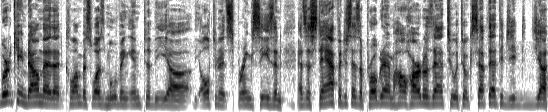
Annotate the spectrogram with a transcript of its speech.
word came down that, that Columbus was moving into the uh, the alternate spring season, as a staff and just as a program, how hard was that to to accept that? Did you, did you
